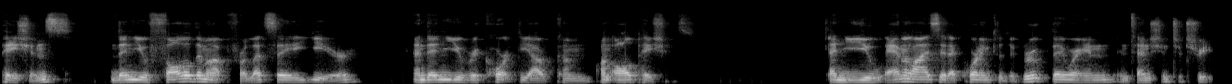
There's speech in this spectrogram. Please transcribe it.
patients, then you follow them up for let's say a year, and then you record the outcome on all patients. And you analyze it according to the group they were in, intention to treat.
